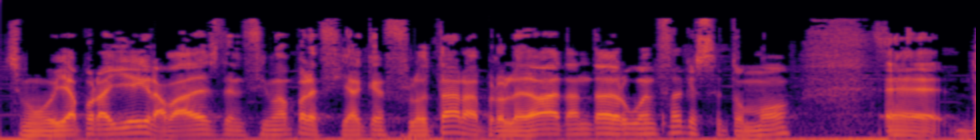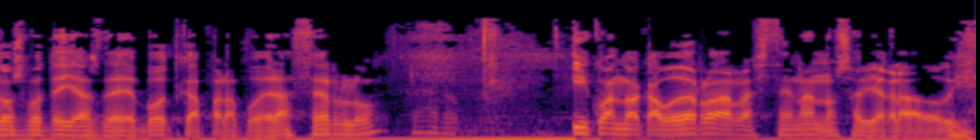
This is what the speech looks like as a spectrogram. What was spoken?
se movía por allí y grababa desde encima parecía que flotara, pero le daba tanta vergüenza que se tomó eh, dos botellas de vodka para poder hacerlo. Claro. Y cuando acabó de rodar la escena no se había grabado bien.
